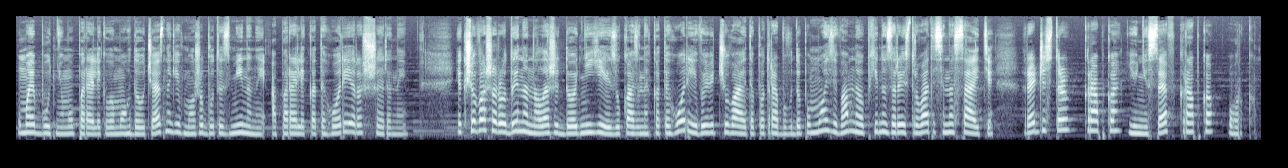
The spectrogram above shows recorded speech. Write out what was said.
У майбутньому перелік вимог до учасників може бути змінений, а перелік категорій розширений. Якщо ваша родина належить до однієї з указаних категорій, і ви відчуваєте потребу в допомозі, вам необхідно зареєструватися на сайті register.unicef.org.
